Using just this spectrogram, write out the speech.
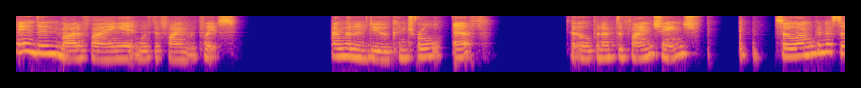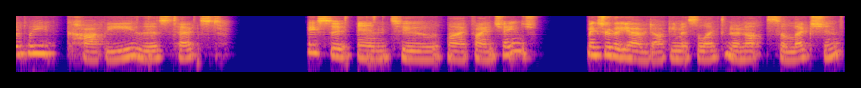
and then modifying it with the find replace. I'm going to do control F to open up the find change. So I'm going to simply copy this text, paste it into my find change. Make sure that you have document selected or not selection.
